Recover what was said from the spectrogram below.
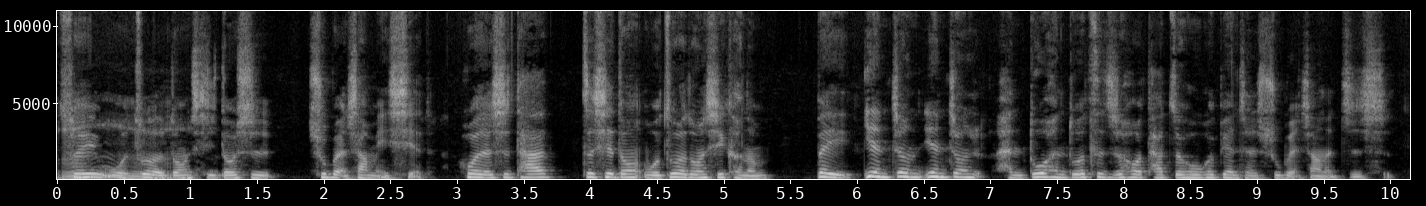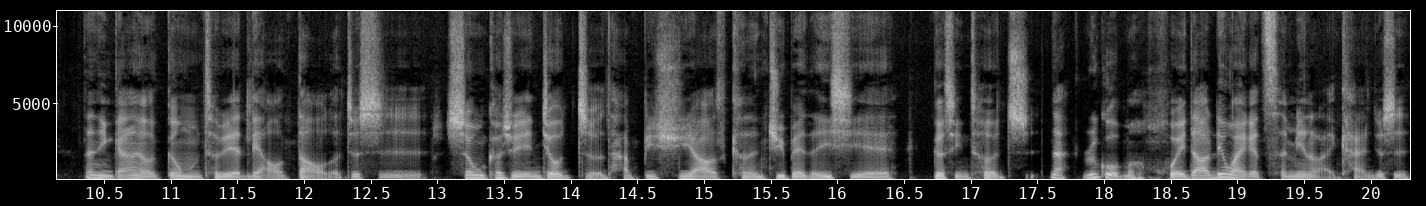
所以我做的东西都是书本上没写的，或者是他这些东我做的东西可能被验证验证很多很多次之后，它最后会变成书本上的知识。那你刚刚有跟我们特别聊到了，就是生物科学研究者他必须要可能具备的一些个性特质。那如果我们回到另外一个层面来看，就是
